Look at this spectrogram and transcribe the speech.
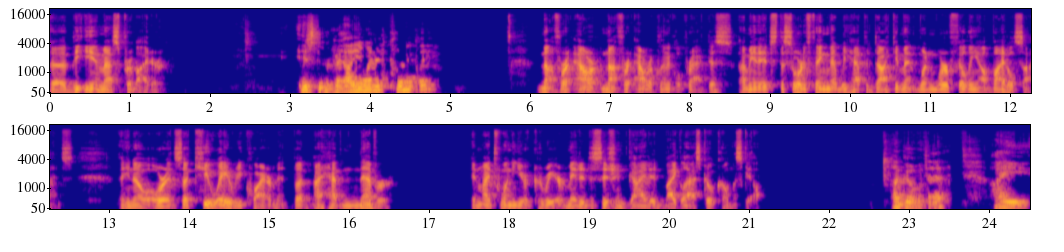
uh, the EMS provider. Is there value in it clinically? Not for our not for our clinical practice. I mean, it's the sort of thing that we have to document when we're filling out vital signs, you know, or it's a QA requirement. But I have never, in my 20 year career, made a decision guided by Glasgow Coma Scale. I'll go with that. I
